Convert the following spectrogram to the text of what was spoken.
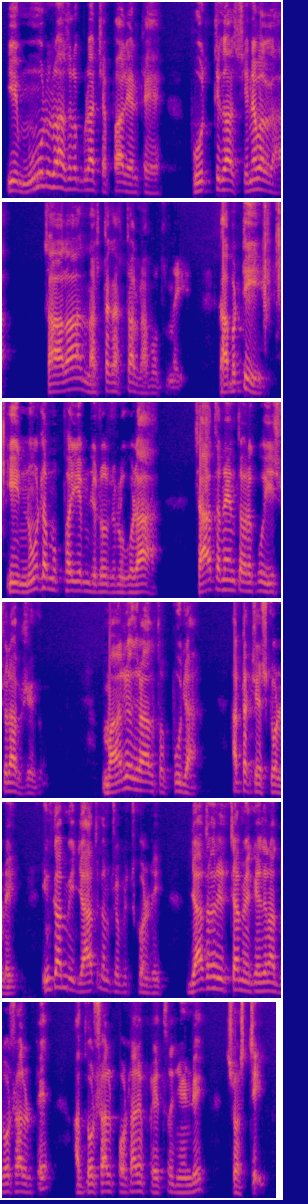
ఈ మూడు రాశులకు కూడా చెప్పాలి అంటే పూర్తిగా శని వల్ల చాలా నష్ట కష్టాలు రాబోతున్నాయి. కాబట్టి ఈ నూట ముప్పై ఎనిమిది రోజులు కూడా చేతనేంత వరకు ఈశ్వరాభిషేకం మారేదురాలతో పూజ అట్లా చేసుకోండి. ఇంకా మీ జాతకం చూపించుకోండి. జాతక రీత్యా మీకు ఏదైనా దోషాలు ఉంటే ఆ దోషాలు పోవటానికి ప్రయత్నం చేయండి. స్వస్తి.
